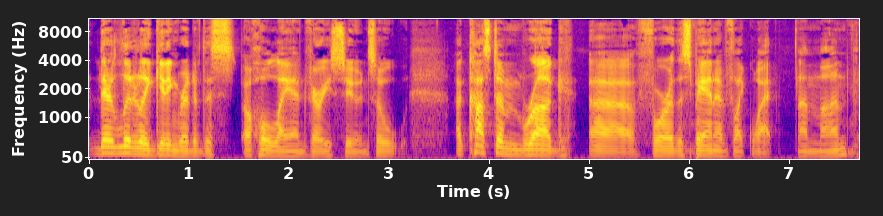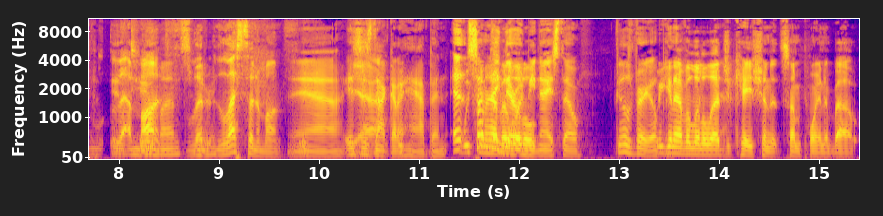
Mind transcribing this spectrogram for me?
they're literally getting rid of this a whole land very soon. So a custom rug uh, for the span of like what a month, a month, months, maybe? less than a month. Yeah, it's just not going to happen. can Something have a there would be nice though. Feels very open. We can have a little education at some point about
